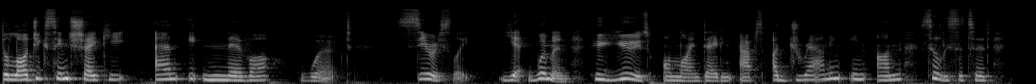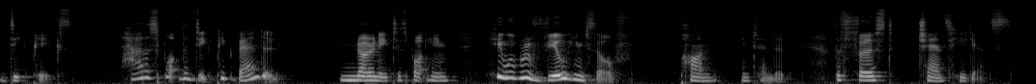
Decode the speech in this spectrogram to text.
The logic seemed shaky and it never worked. Seriously. Yet women who use online dating apps are drowning in unsolicited dick pics. How to spot the dick pic bandit? No need to spot him. He will reveal himself. Pun intended. the first chance he gets.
